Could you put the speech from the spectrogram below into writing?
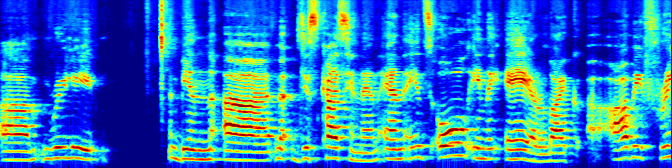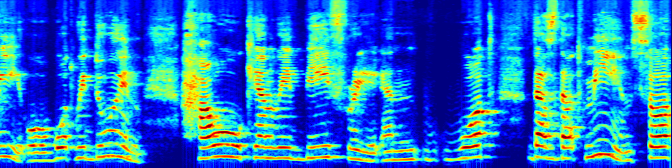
um, really been uh, discussing and, and it's all in the air like are we free or what we doing? How can we be free and what does that mean? So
